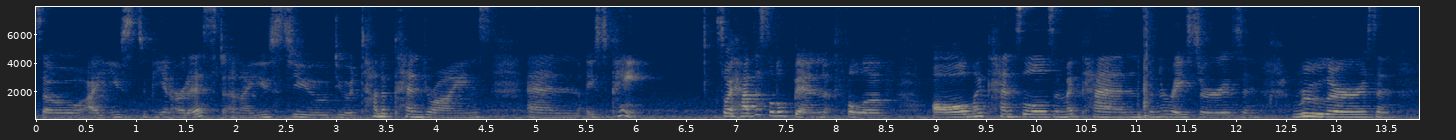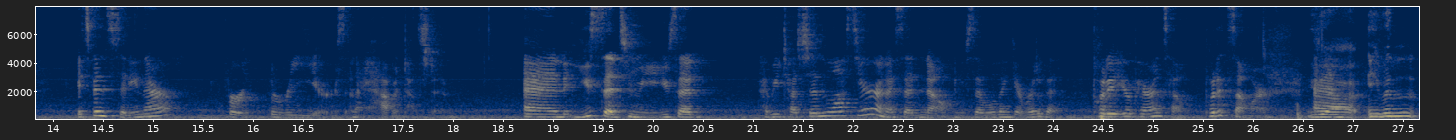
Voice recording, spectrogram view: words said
So I used to be an artist, and I used to do a ton of pen drawings, I used to paint. So I have this little bin full of all my pencils and my pens and erasers and rulers, and it's been sitting there for three years, and I haven't touched it. And you said to me, you said, Have you touched it in the last year? And I said, No. And you said, Well, then get rid of it. Put it at your parents' home. Put it somewhere. And- yeah, even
